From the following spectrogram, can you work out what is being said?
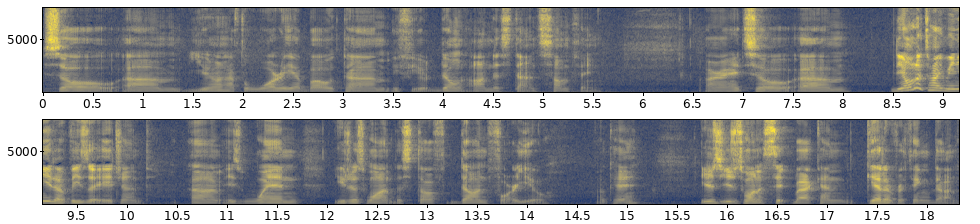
so um, you don't have to worry about um, if you don't understand something. All right so um, the only time you need a visa agent um, is when you just want the stuff done for you okay? You just you just want to sit back and get everything done.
